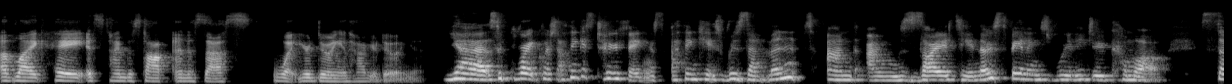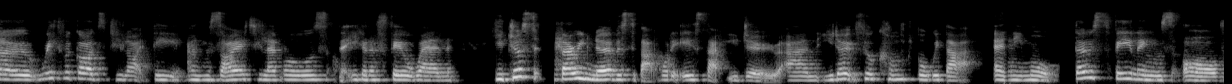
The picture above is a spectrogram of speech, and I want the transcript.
of like, hey, it's time to stop and assess what you're doing and how you're doing it? Yeah, it's a great question. I think it's two things. I think it's resentment and anxiety, and those feelings really do come up. So, with regards to like the anxiety levels that you're going to feel when you're just very nervous about what it is that you do and you don't feel comfortable with that anymore. Those feelings of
